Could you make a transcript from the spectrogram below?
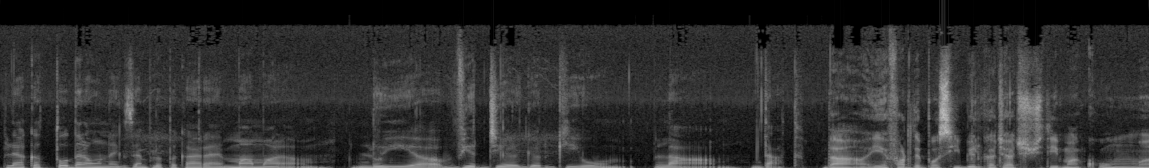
pleacă tot de la un exemplu pe care mama lui uh, Virgil Gheorghiu l-a dat. Da, e foarte posibil ca ceea ce citim acum uh,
